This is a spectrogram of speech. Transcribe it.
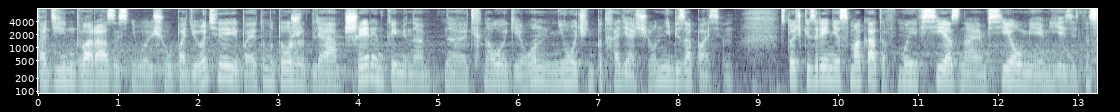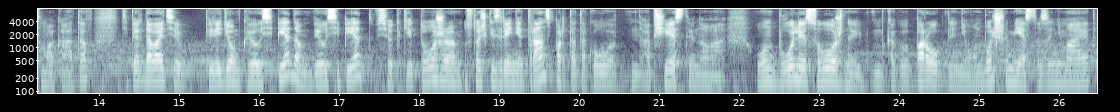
один-два раза с него еще упадете, и поэтому тоже для шеринга именно э, технологии он не очень подходящий, он небезопасен. С точки зрения самокатов мы все знаем, все умеем ездить на самокатах. Теперь давайте перейдем к велосипедам. Велосипед все-таки тоже с точки зрения транспорта такого общественного, он более сложный, как бы порог для него, он больше места занимает.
